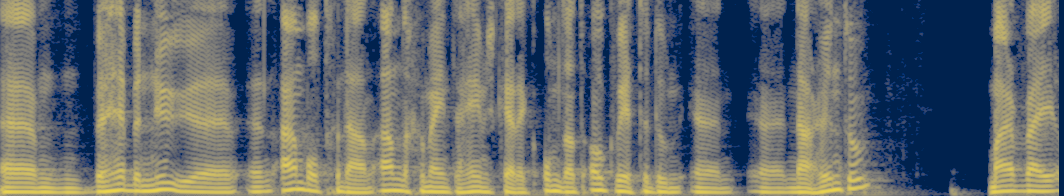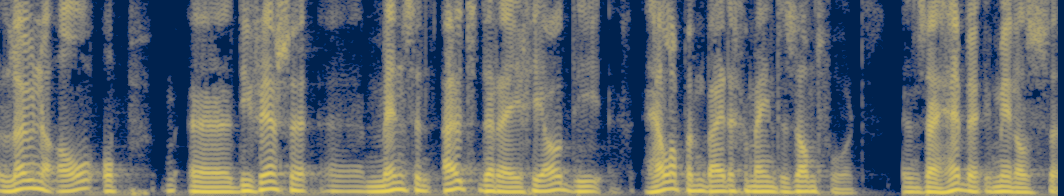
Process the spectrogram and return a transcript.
Um, we hebben nu uh, een aanbod gedaan aan de gemeente Heemskerk... om dat ook weer te doen naar hun toe. Maar wij leunen al op diverse mensen uit de regio... die helpen bij de gemeente Zandvoort. En zij hebben inmiddels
